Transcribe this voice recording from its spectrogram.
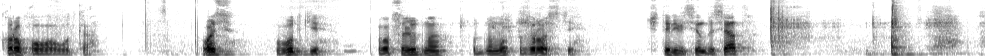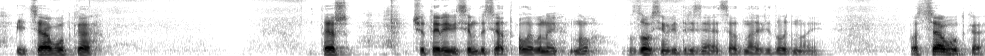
коропова вудка. Ось вудки в абсолютно одному зрості. 4,80. І ця вудка теж 4,80, але вони ну, зовсім відрізняються одна від одної. Ось ця вудка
